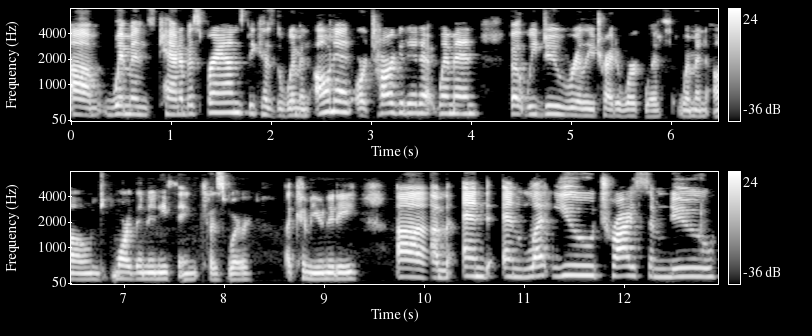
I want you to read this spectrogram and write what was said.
um, women's cannabis brands because the women own it or targeted at women. But we do really try to work with women owned more than anything because we're a community um, and and let you try some new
